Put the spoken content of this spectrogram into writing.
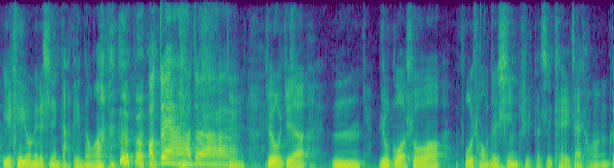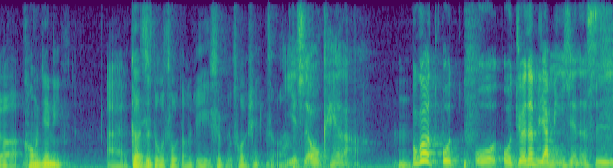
也可以用那个时间打电动啊。哦，对啊，对啊。对，所以我觉得，嗯，如果说不同的兴趣，可是可以在同一个空间里，呃，各自独处的，我觉得也是不错的选择。也是 OK 啦。嗯，不过我我我觉得比较明显的是。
